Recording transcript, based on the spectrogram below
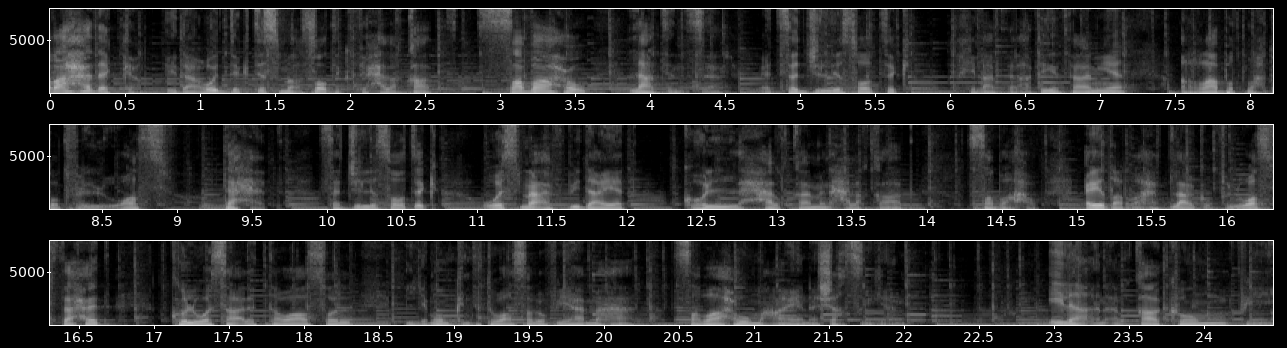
راح أذكر إذا ودك تسمع صوتك في حلقات صباحو لا تنسى تسجل لي صوتك خلال 30 ثانية الرابط محطوط في الوصف تحت. سجل لي صوتك واسمع في بداية كل حلقة من حلقات صباحو أيضا راح تلاقوا في الوصف تحت كل وسائل التواصل اللي ممكن تتواصلوا فيها مع صباحو معاي أنا شخصيا. إلى أن ألقاكم في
